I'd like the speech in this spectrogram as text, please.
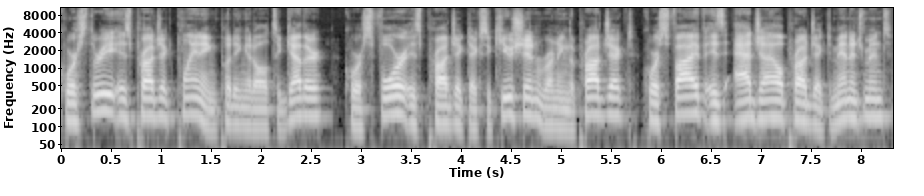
Course three is Project Planning, putting it all together. Course four is project execution, running the project. Course five is agile project management.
